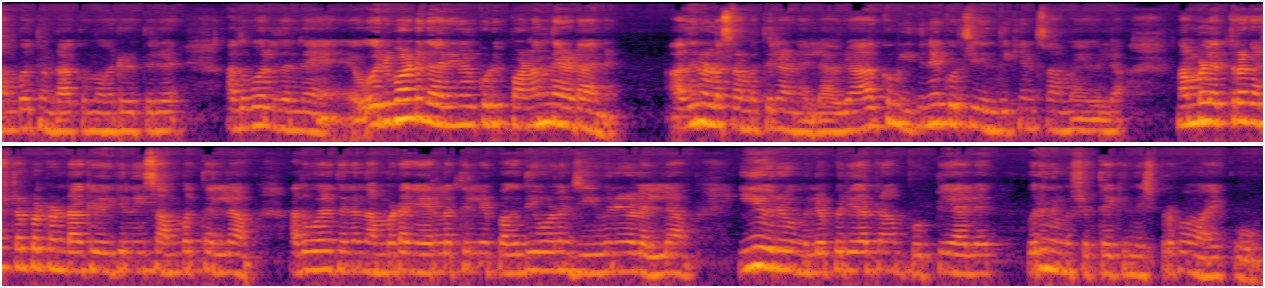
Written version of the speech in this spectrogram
സമ്പത്തുണ്ടാക്കുന്നു ഓരോരുത്തർ അതുപോലെ തന്നെ ഒരുപാട് കാര്യങ്ങൾ കൂടി പണം നേടാൻ അതിനുള്ള ശ്രമത്തിലാണ് എല്ലാവരും. ആർക്കും ഇതിനെക്കുറിച്ച് ചിന്തിക്കാൻ സമയമില്ല. നമ്മൾ എത്ര കഷ്ടപ്പെട്ടുണ്ടാക്കി വയ്ക്കുന്ന ഈ സമ്പത്തെല്ലാം. അതുപോലെ തന്നെ നമ്മുടെ കേരളത്തിലെ പകുതിയോളം ജീവനുകളെല്ലാം ഈ ഒരു മുല്ലപ്പെരിയാർ ഡാം പൊട്ടിയാൽ ഒരു നിമിഷത്തേക്ക് നിഷ്പ്രഭമായി പോകും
